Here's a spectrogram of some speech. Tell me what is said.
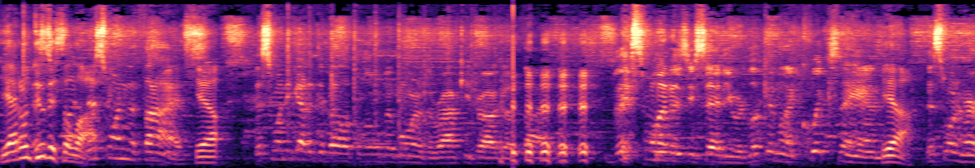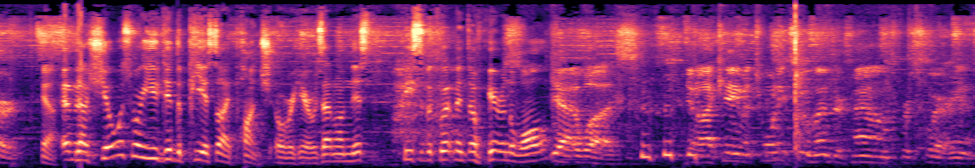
Yeah, I don't do this a lot. This one, the thighs. Yeah. This one, you got to develop a little bit more of the Rocky Drago thighs. this one, as you said, you were looking like quicksand. Yeah. This one hurt. Yeah. And now show us where you did the PSI punch over here. Was that on this piece of equipment over here in the wall? yeah, it was. you know, I came at 2,200 pounds per square inch.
